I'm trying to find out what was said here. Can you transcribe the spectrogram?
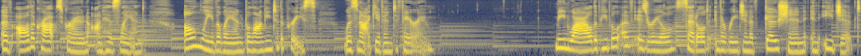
of all the crops grown on his land. Only the land belonging to the priests was not given to Pharaoh. Meanwhile, the people of Israel settled in the region of Goshen in Egypt.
